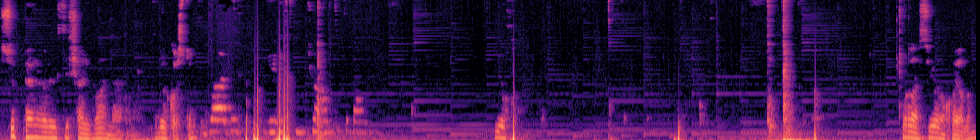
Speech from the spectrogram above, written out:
Süper Valisi Şayvana. Bu da kostüm. Vardı yürüsün çoğaltıcı ben. Yok. Buradan Sion'u koyalım.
